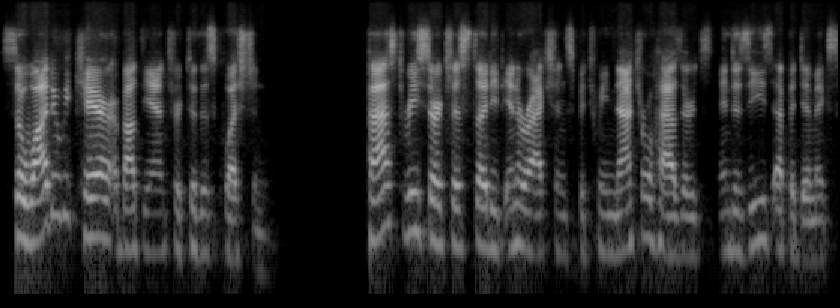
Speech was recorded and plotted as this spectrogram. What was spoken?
So why do we care about the answer to this question? Past research has studied interactions between natural hazards and disease epidemics,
